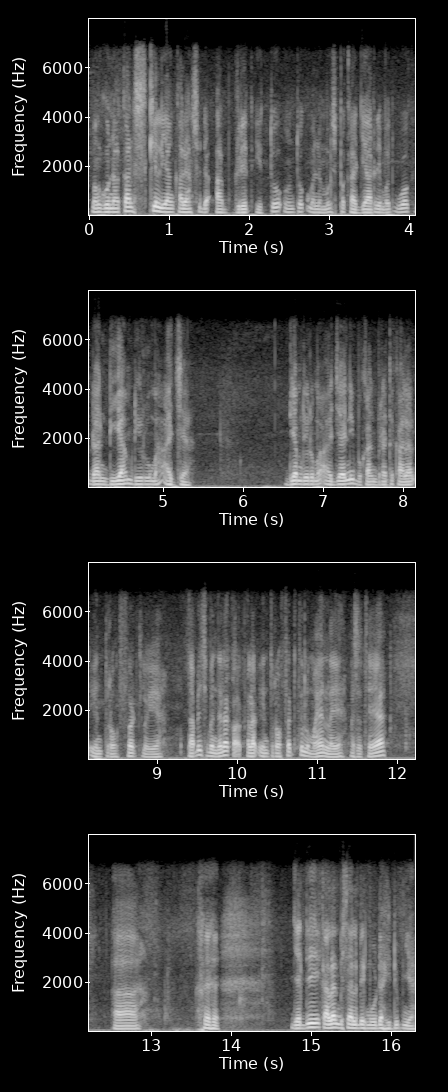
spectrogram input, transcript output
menggunakan skill yang kalian sudah upgrade itu untuk menembus pekerjaan remote work dan diam di rumah aja. Diam di rumah aja ini bukan berarti kalian introvert loh ya tapi sebenarnya kalau kalian introvert itu lumayan lah ya. Maksud saya uh, jadi kalian bisa lebih mudah hidupnya.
